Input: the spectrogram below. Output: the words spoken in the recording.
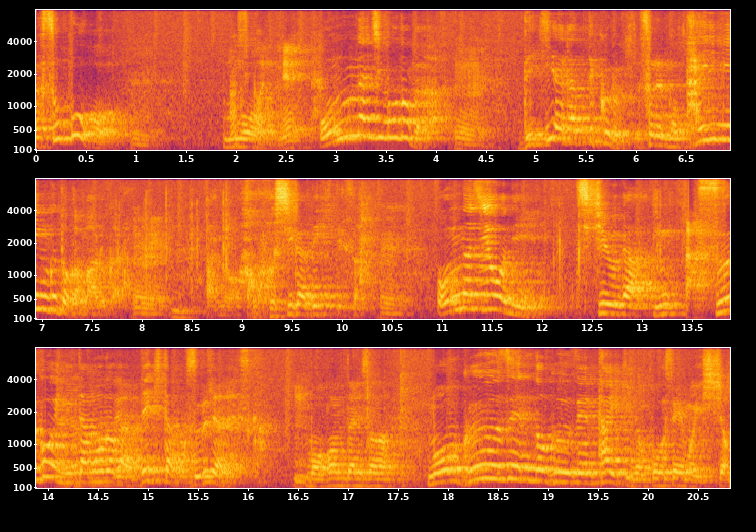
うんだからそこを、確かにね。もう同じものがうん。出来上がってくる。それもタイミングとかもあるから、うん。あの星ができてさ。同じように地球がん？すごい似たものができたとするじゃないですか、もう本当にそのもう偶然の偶然大気の構成も一緒、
